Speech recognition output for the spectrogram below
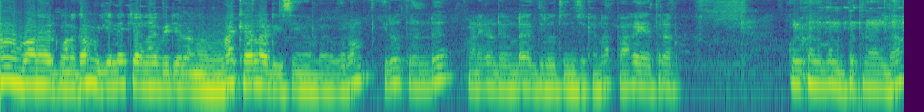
அனைவருக்கும் வணக்கம். இன்றைக்கான வீடியோவில் நம்ம கேரளா டிசி பார்க்க போகிறோம் இருபத்தி ரெண்டு பன்னிரெண்டு ரெண்டாயிரத்தி இருபத்தஞ்சுக்கான பாக யாத்திரா கொள்கை முப்பத்தி நாலு தான்.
